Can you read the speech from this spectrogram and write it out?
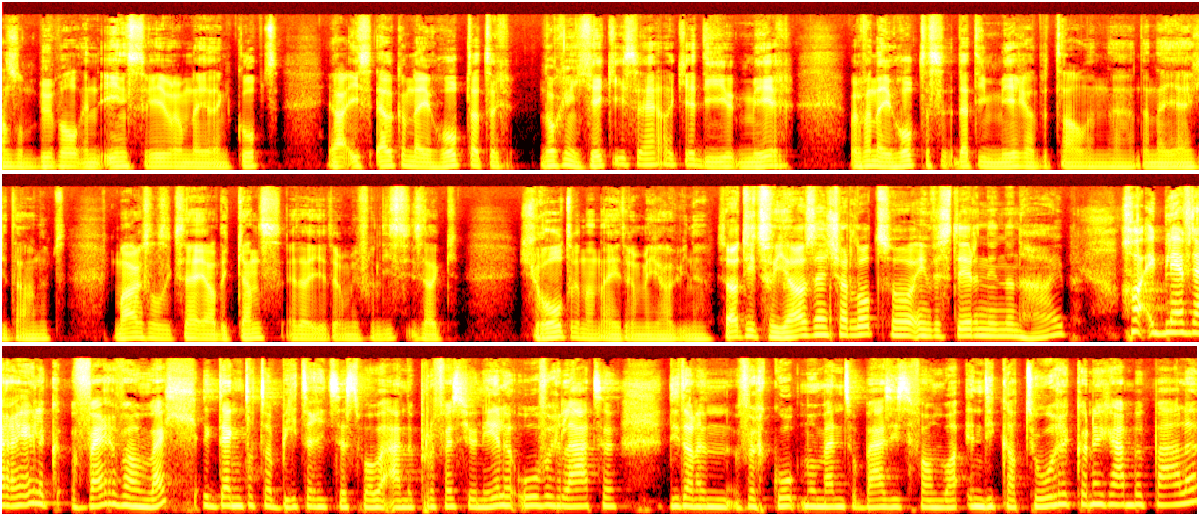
zo'n bubbel. En de enige reden waarom je dan koopt, ja, is elke omdat je hoopt dat er nog een gek is eigenlijk, die meer, waarvan je hoopt dat, die meer gaat betalen uh, dan dat jij gedaan hebt. Maar zoals ik zei, ja, de kans hè, dat je ermee verliest is eigenlijk groter dan dat je ermee gaat winnen. Zou het iets voor jou zijn, Charlotte, zo investeren in een hype? Goh, ik blijf daar eigenlijk ver van weg. Ik denk dat dat beter iets is wat we aan de professionelen overlaten, die dan een verkoopmoment op basis van wat indicatoren kunnen gaan bepalen.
